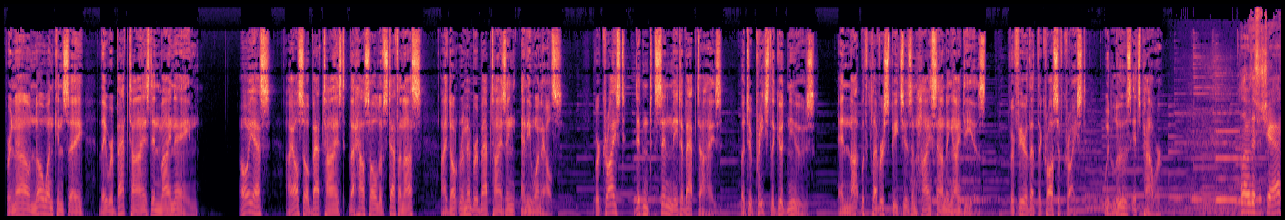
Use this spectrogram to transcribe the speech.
For now no one can say they were baptized in my name. Oh yes, I also baptized the household of Stephanas I don't remember baptizing anyone else. For Christ didn't send me to baptize, but to preach the good news, and not with clever speeches and high sounding ideas, for fear that the cross of Christ would lose its power. Hello, this is Chad.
